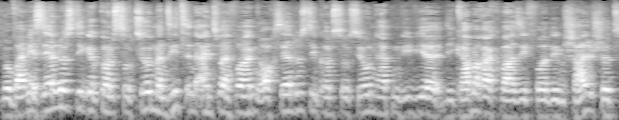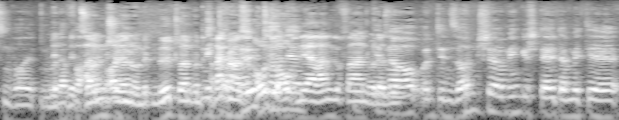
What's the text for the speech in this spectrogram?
wobei wir sehr lustige Konstruktionen, man sieht es in ein, zwei Folgen, auch sehr lustige Konstruktionen hatten, wie wir die Kamera quasi vor dem Schall schützen wollten. Mit, Oder mit Sonnenschirm und mit Mülltonnen und mit manchmal das Auto auch näher rangefahren oder so. Genau, und den Sonnenschirm hingestellt, damit der.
